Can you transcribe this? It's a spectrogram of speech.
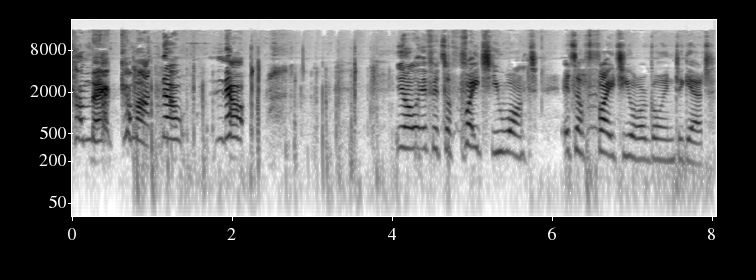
Come back! Come on! No! No! You know, if it's a fight you want, it's a fight you're going to get.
